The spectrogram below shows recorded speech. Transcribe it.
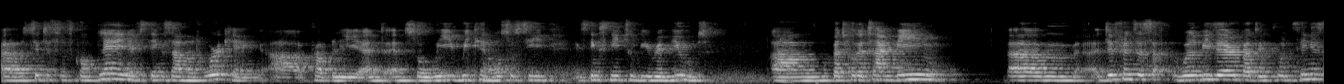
uh, citizens complain if things are not working uh, properly, and and so we we can also see if things need to be reviewed. Um, but for the time being, um, differences will be there, but the important thing is,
